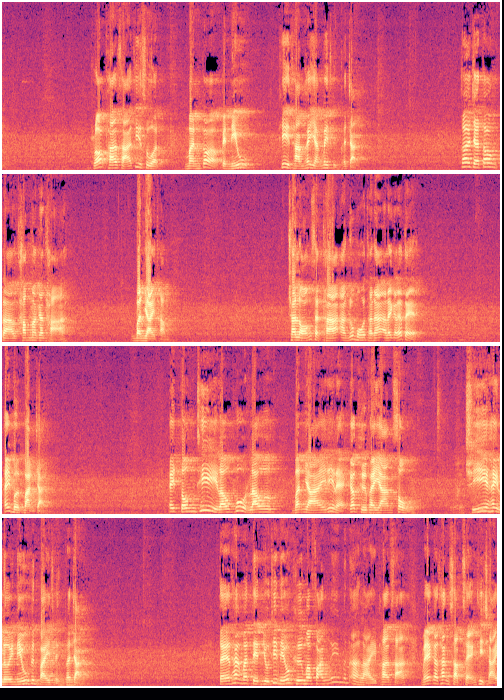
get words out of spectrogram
เพราะภาษาที่สวดมันก็เป็นนิ้วที่ทำให้ยังไม่ถึงพระจันทร์ก็จะต้องกล่าวธรรมกถาบรรยายธรรม ฉลองศรัทธาอนุโมทนาอะไรกันแล้วแต่ ให้เบิกบานใจไอ้ตรงที่เราพูดเราบรรยายนี่แหละ ก็คือพยายามส่ง ชี้ให้เลยนิ้วขึ้นไปถึงพระจันทร์แต่ถ้ามาติดอยู่ที่นิ้วคือมาฟังนี่มันอะไรภาษา แม้กระทั่งสับแสงที่ใช้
